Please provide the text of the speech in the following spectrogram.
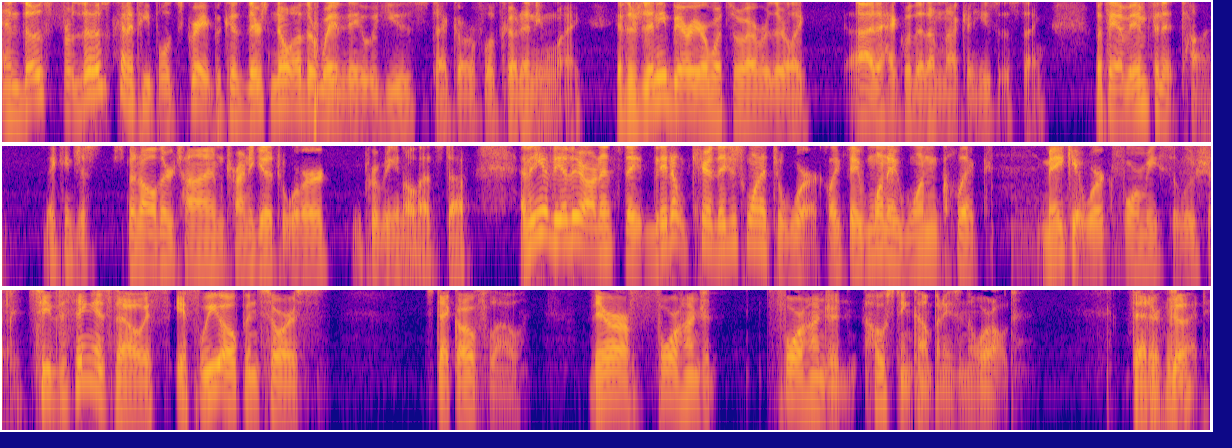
And those for those kind of people, it's great because there's no other way they would use Stack Overflow code anyway. If there's any barrier whatsoever, they're like, ah, the heck with it, I'm not going to use this thing. But they have infinite time. They can just spend all their time trying to get it to work, improving it, all that stuff. And then you have the other audience. They they don't care. They just want it to work. Like they want a one click, make it work for me solution. See, the thing is though, if if we open source Stack Overflow, there are 400, 400 hosting companies in the world that are Mhm. good,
